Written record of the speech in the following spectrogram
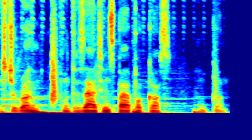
It's Jerome from Desire to Inspire podcast. I'm gone.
